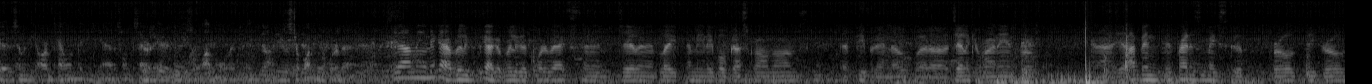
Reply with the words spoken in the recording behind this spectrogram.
showed some of the arm talent that he has on Saturday? I think he's a lot more than just a running quarterback. Yeah, I mean they got really we got really good quarterbacks and Jalen and Blake. I mean they both got strong arms that people didn't know, but uh, Jalen can run and throw. And uh, yeah, I've been in practice. He makes good throws, deep throws.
